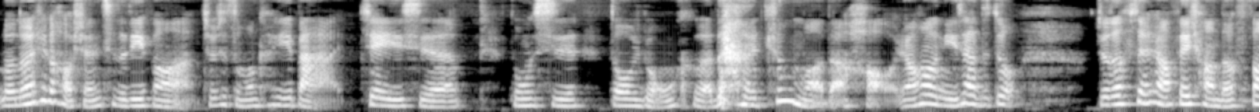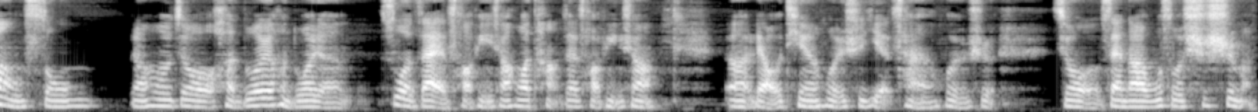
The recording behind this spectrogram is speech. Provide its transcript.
伦敦是个好神奇的地方啊！就是怎么可以把这一些东西都融合的 这么的好，然后你一下子就觉得非常非常的放松，然后就很多人很多人坐在草坪上或躺在草坪上，呃，聊天或者是野餐，或者是就在那无所事事嘛。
